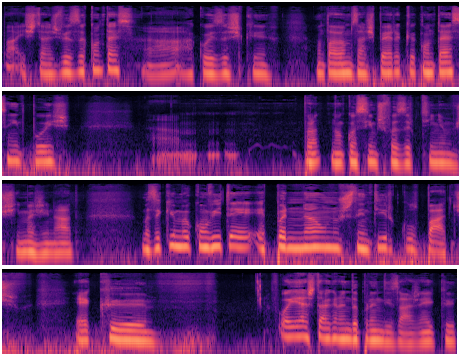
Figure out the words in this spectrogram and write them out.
pá, isto às vezes acontece. Há, há, coisas que não estávamos à espera que acontecem e depois um, pronto, não conseguimos fazer o que tínhamos imaginado. Mas aqui o meu convite é, é para não nos sentir culpados. É que foi esta a grande aprendizagem. É que,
